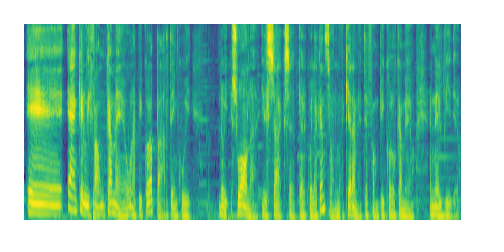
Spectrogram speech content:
e, e anche lui fa un cameo, una piccola parte in cui lui suona il sax per quella canzone, ma chiaramente fa un piccolo cameo nel video.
